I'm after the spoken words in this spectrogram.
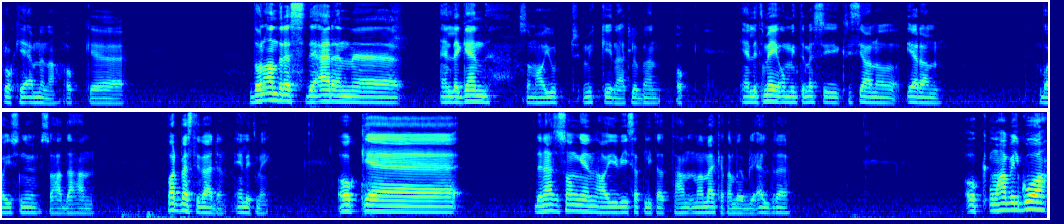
tråkiga ämnena. Och, eh, Don Andres, det är en, eh, en legend som har gjort mycket i den här klubben. Och enligt mig, om inte Messi, Cristiano, eran var just nu så hade han varit bäst i världen, enligt mig. Och eh, den här säsongen har ju visat lite att han, man märker att han börjar bli äldre. Och om han vill gå,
